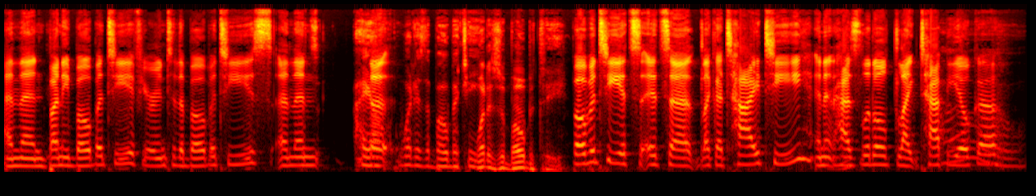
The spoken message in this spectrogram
and then Bunny Boba Tea if you're into the boba teas, and then. I, the- what is a boba tea? What is a boba tea? Boba tea, it's it's a like a Thai tea, and it has little like tapioca Oh.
